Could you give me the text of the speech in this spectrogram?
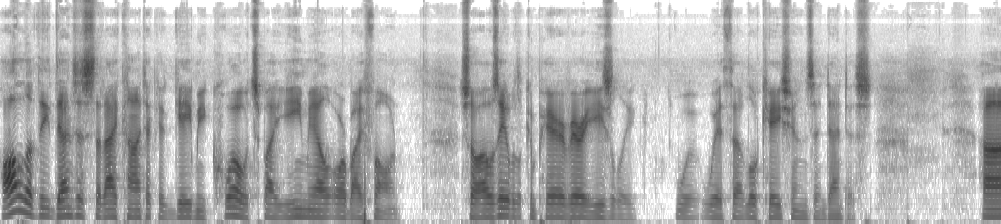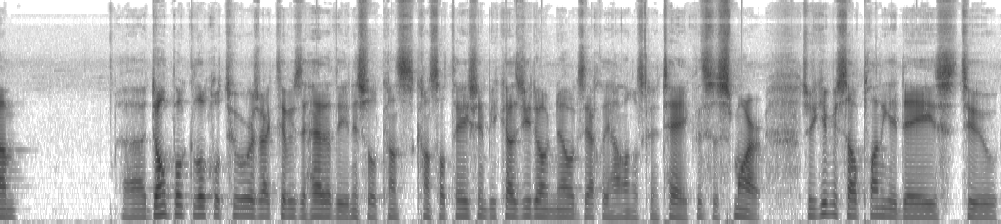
All of the dentists that I contacted gave me quotes by email or by phone. So I was able to compare very easily with uh, locations and dentists. Um, uh, don't book local tours or activities ahead of the initial cons consultation because you don't know exactly how long it's going to take. This is smart. So you give yourself plenty of days to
